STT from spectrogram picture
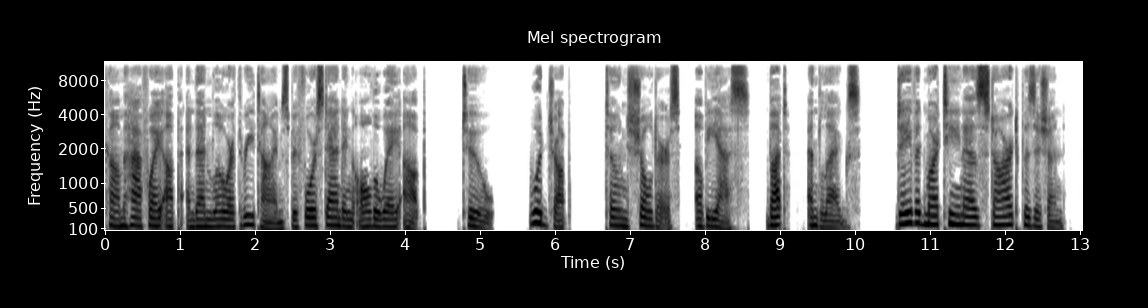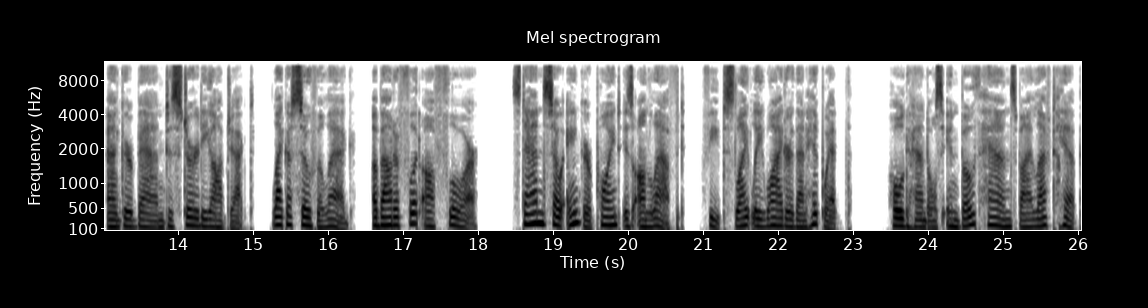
come halfway up and then lower three times before standing all the way up. 2. Wood chop. Tone shoulders, ABS, butt, and legs. David Martinez start position, anchor band to sturdy object, like a sofa leg, about a foot off floor. Stand so anchor point is on left, feet slightly wider than hip width. Hold handles in both hands by left hip.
